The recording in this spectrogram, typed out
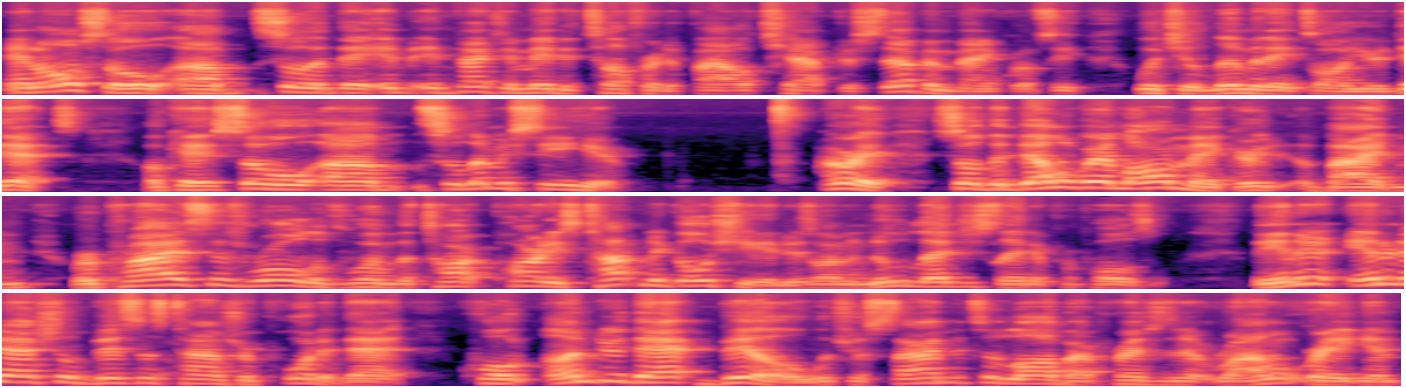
and also uh, so that they, in fact, it made it tougher to file Chapter Seven bankruptcy, which eliminates all your debts. Okay, so um, so let me see here. All right, so the Delaware lawmaker Biden reprised his role as one of the tar- party's top negotiators on a new legislative proposal. The Inter- International Business Times reported that, quote, under that bill, which was signed into law by President Ronald Reagan,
